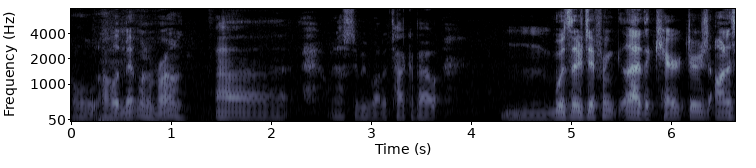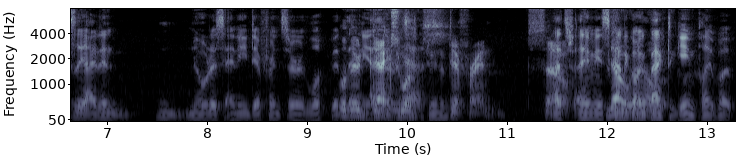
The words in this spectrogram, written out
I'll, I'll admit when I'm wrong. Uh, what else do we want to talk about? Mm, was there different uh, the characters? Honestly, I didn't notice any difference or look at well, their decks were different. So that's I mean it's no, kind of going no. back to gameplay, but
